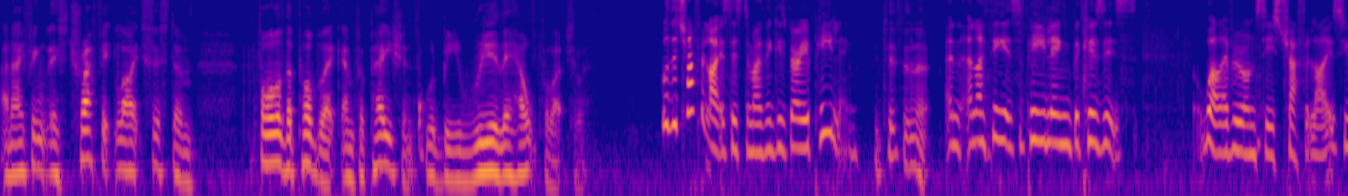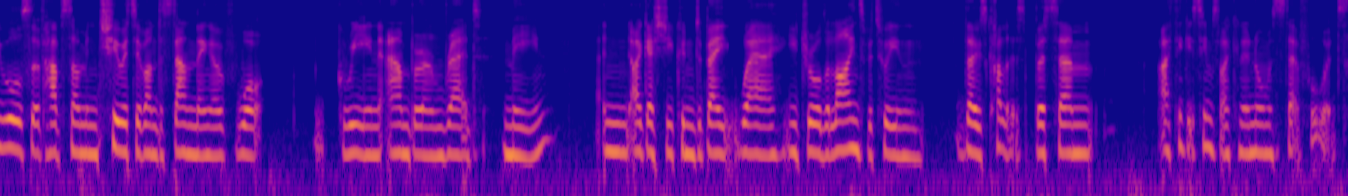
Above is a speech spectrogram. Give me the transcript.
and I think this traffic light system for the public and for patients would be really helpful. Actually, Well, the traffic light system, I think, is very appealing. it is, isn't it? and and I think it's appealing because it's well, everyone sees traffic lights. You all sort of have some intuitive understanding of what green, amber, and red mean, and I guess you can debate where you draw the lines between those colours. But um, I think it seems like an enormous step forwards.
